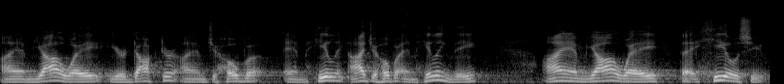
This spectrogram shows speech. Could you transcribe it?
I am Yahweh your doctor. I am Jehovah am healing. I Jehovah am healing thee. I am Yahweh that heals you.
